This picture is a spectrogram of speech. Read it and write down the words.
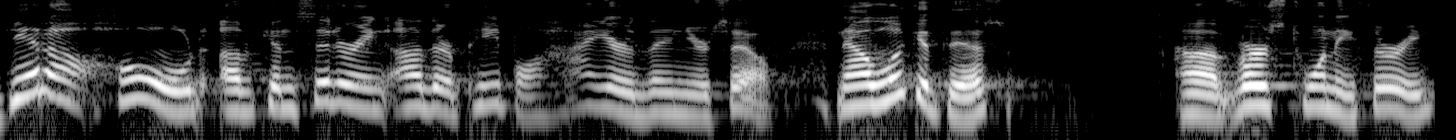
get a hold of considering other people higher than yourself. Now, look at this, uh, verse 23.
